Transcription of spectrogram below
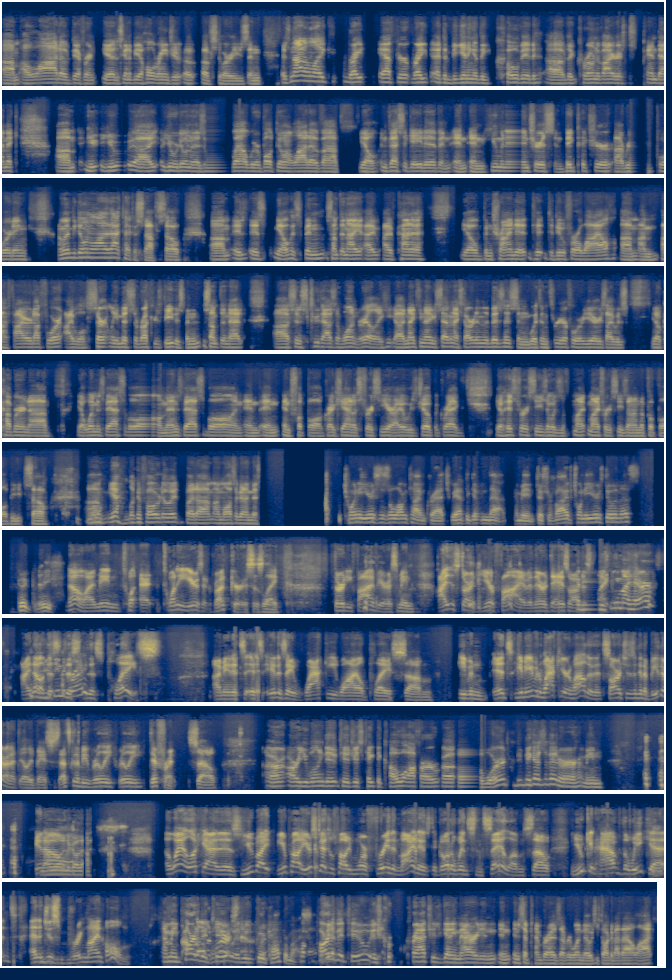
um, a lot of different. There's going to be a whole range of, of, stories, and it's not unlike right after, right at the beginning of the COVID, uh, the coronavirus pandemic. Um, you you uh, you were doing it as well. We were both doing a lot of uh, you know investigative and and and human interest and big picture uh, reporting. I'm going to be doing a lot of that type of stuff. So um, it, it's you know it's been something I, I I've kind of you know been trying to, to, to do for a while. Um, I'm I'm fired up for it. I will certainly miss the Rutgers beat. It's been something that uh, since 2001, really, uh, 1997, I started in the business, and within three or four years, I was you know covering uh, you know women's basketball, men's basketball, and and and, and football. Greg Schiano's first year, I always joke with Greg, you know his first season was my, my first season on the football beat. So um, yeah, looking forward to it, but um, I'm also going to miss 20 years is a long time, Kratch. We have to give him that. I mean, to survive 20 years doing this, good grief. No, I mean, tw- 20 years at Rutgers is like 35 years. I mean, I just started year five, and there are days when I'm have just you like, seen my hair? I know this this this place. I mean, it's it's it is a wacky, wild place. Um, even it's gonna be even wackier and wilder that Sarge isn't going to be there on a daily basis. That's going to be really, really different. So, are are you willing to, to just take the co off our uh, award because of it, or I mean, you know, willing to go that. The way I look at it is, you might, you're probably your schedule's probably more free than mine is to go to Winston Salem, so you can have the weekend and then just bring mine home. I mean, part of it too. I mean, good compromise. Part of it too is Kratch is getting married in, in, in September, as everyone knows. You talked about that a lot.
